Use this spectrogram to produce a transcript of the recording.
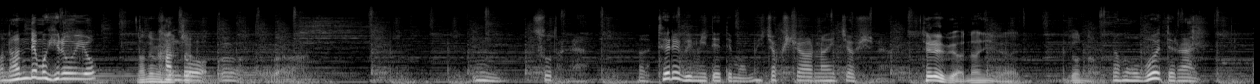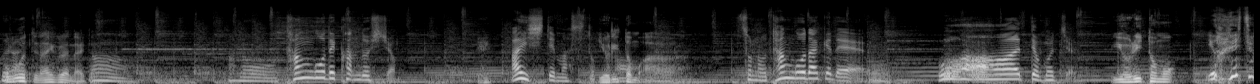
まあ、何でも拾うよ。感動。うん、うん、そうだね。テレビ見ててもめちゃくちゃ泣いちゃうしね。テレビは何でないどんなの？いやもう覚えてない。覚えてないぐらい泣いたの？うん、あの単語で感動しちゃう。え？愛してますとか。頼朝？あその単語だけであううわーって思っちゃう。ん頼朝。頼朝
